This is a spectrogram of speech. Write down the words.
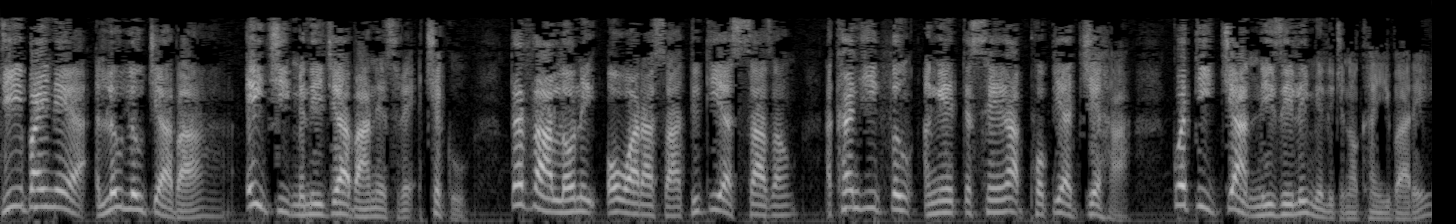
ဒီအပိုင်းနဲ့ကအလုတ်လုတ်ကြပါအိတ်ကြီးမနေကြပါနဲ့ဆိုတဲ့အချက်ကိုသက်သာလောနိဩဝါဒစာဒုတိယစာဆောင်အခန်းကြီး3အငယ်30ကဖော်ပြချက်ဟာကွက်တိကျနေစေလိမ့်မယ်လို့ကျွန်တော်ခံယူပါတယ်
